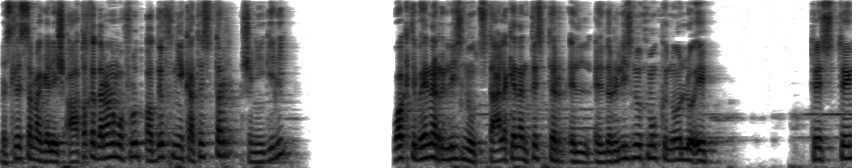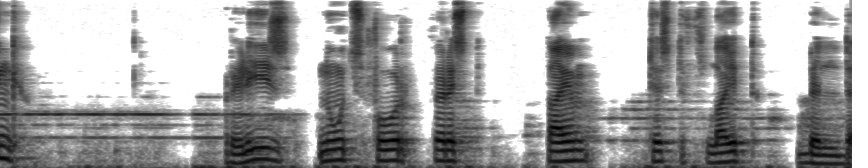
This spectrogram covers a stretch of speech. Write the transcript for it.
بس لسه ما جاليش. أعتقد إن أنا المفروض أضيفني ك tester عشان يجي لي وأكتب هنا ال release notes تعالى كده ن tester ال release note ممكن نقول له إيه؟ testing release notes for first time test flight build.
